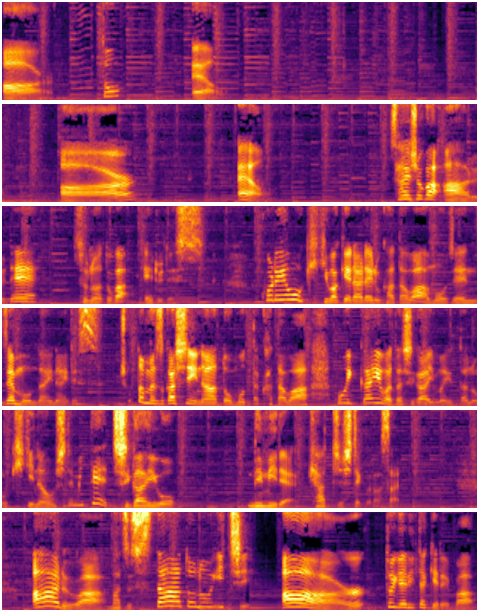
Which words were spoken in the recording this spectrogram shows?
?R と L。R、L。最初が R で、その後が L です。これを聞き分けられる方はもう全然問題ないです。ちょっと難しいなと思った方は、もう一回私が今言ったのを聞き直してみて、違いを耳でキャッチしてください。R はまずスタートの位置、R とやりたければ、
